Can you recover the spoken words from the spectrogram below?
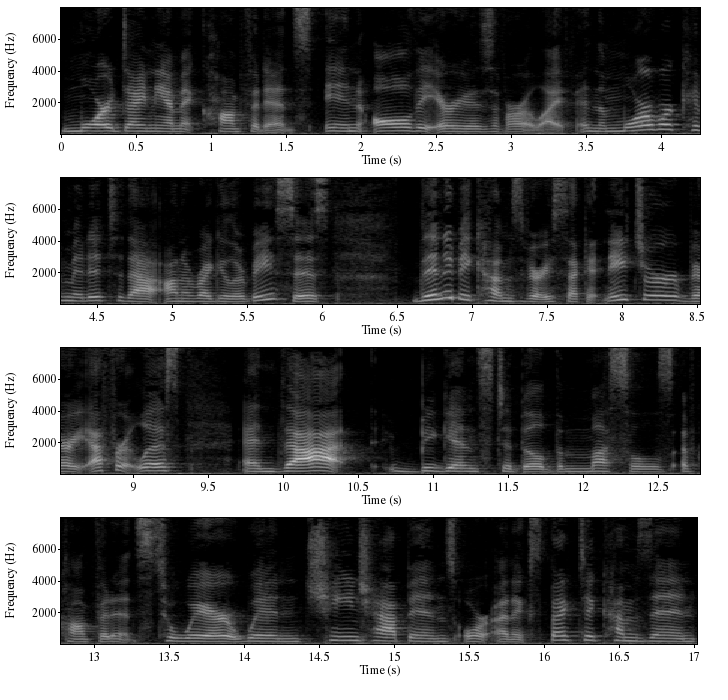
more dynamic confidence in all the areas of our life and the more we're committed to that on a regular basis then it becomes very second nature, very effortless, and that begins to build the muscles of confidence to where when change happens or unexpected comes in,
